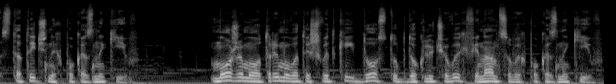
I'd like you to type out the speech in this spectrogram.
статичних показників. Можемо отримувати швидкий доступ до ключових фінансових показників,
